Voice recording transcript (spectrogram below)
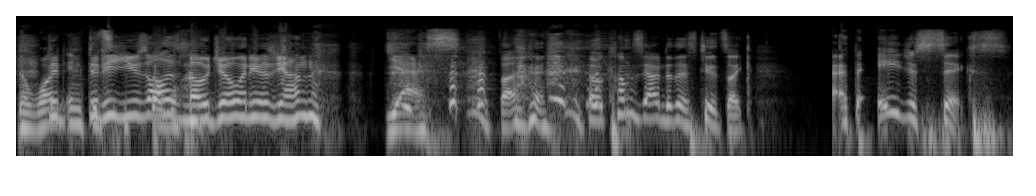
the one Did, did he use all his mojo when he was young? Yes, but it comes down to this too. It's like at the age of six,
